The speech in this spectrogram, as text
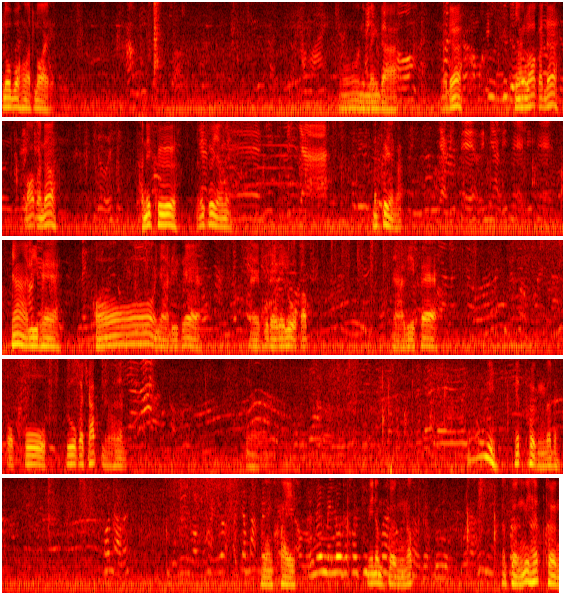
โลบหอดลอย เอาไว้ โอ้นี่แมงดาท้องเดี๋ยวเด้อยังล้อกันเด้อล้อกันเด้อโดยอันนี้คืออันนี้คืออย่างนี้แม่เป็นยามันคืออย่างไรยาลิเพเอ้ยยาลิเพลิเพหญ้ารีแพรได้ลูกอ๋อหญ้ารีแพรในผู้ใดได้ลูกครับหญ้ารีแพรปกฟูลูกกระชับเนี่ยท่านอ่าโอ้นี่เฮ็ดผึ่งแล้วเนี่ย มองไข่มีน้ำผึ้งครับน้ำผึ่งมีเฮ็ดผึ่ง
